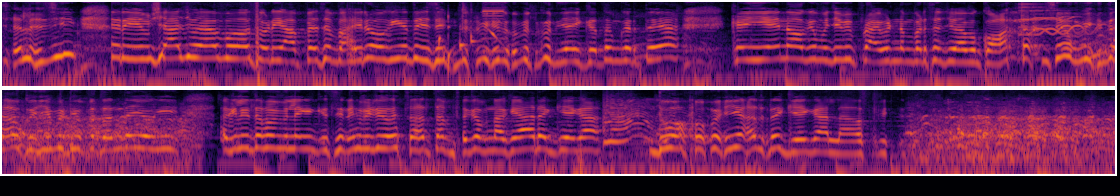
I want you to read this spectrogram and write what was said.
चले जी। रेम शाह जो है वो थोड़ी आप से बाहर हो गई है तो इस इंटरव्यू को बिल्कुल यही खत्म करते हैं। कहीं ये ना हो कि मुझे भी प्राइवेट नंबर से जो है वो कॉल से उम्मीद है आपको ये वीडियो पसंद आई होगी। अगली दफ़ा मिलेंगे किसी ने वीडियो के साथ, तब तक अपना ख्याल रखिएगा, दुआओं में याद रखिएगा, अल्लाह हाफिज़।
